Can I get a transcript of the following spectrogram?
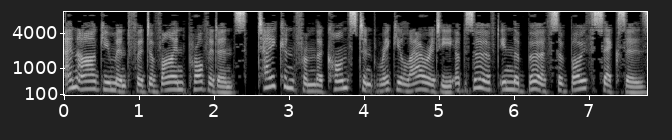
an argument for divine providence, taken from the constant regularity observed in the births of both sexes.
